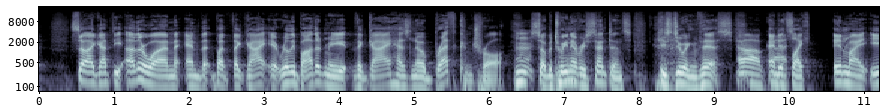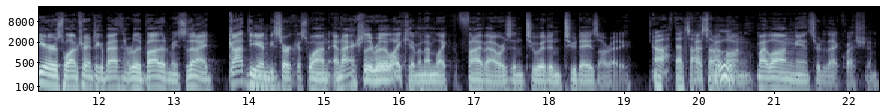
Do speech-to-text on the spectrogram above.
So I got the other one, and the, but the guy, it really bothered me. The guy has no breath control. Hmm. So between every sentence, he's doing this. Oh, and it's like in my ears while I'm trying to take a bath, and it really bothered me. So then I got the hmm. Andy Serkis one, and I actually really like him, and I'm like five hours into it in two days already. Oh, that's That's awesome. my long, my long answer to that question.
